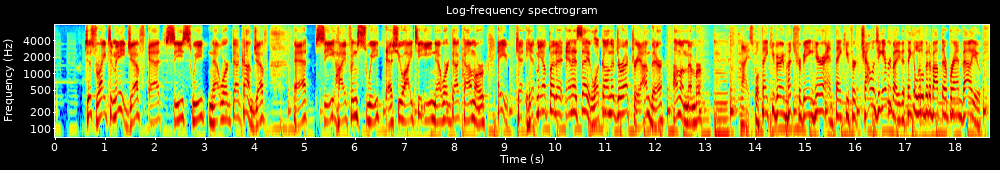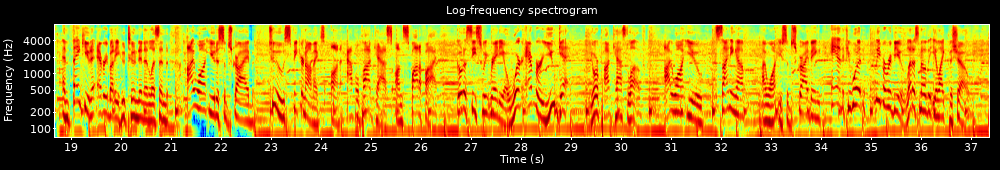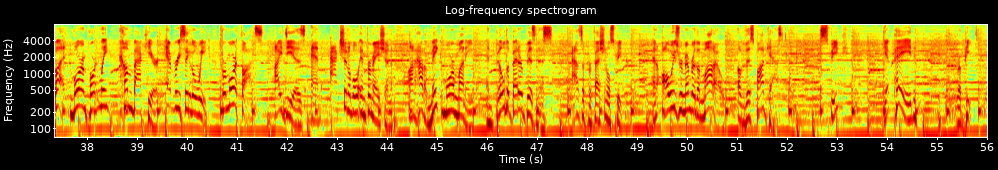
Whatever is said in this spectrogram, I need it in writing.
Just write to me, Jeff at c-suitenetwork.com. Jeff at c hyphen suite, S-U-I-T-E network.com. Or, hey, hit me up at NSA. Look on the directory. I'm there. I'm a member. Nice. Well, thank you very much for being here, and thank you for challenging everybody to think a little bit about their brand value. And thank you to everybody who tuned in and listened. I want you to subscribe to Speakernomics on Apple Podcasts, on Spotify. Go to C Suite Radio, wherever you get your podcast love. I want you signing up. I want you subscribing. And if you would, leave a review. Let us know that you like the show. But more importantly, come back here every single week for more thoughts, ideas, and actionable information on how to make more money and build a better business as a professional speaker. And always remember the motto of this podcast speak, get paid, repeat.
